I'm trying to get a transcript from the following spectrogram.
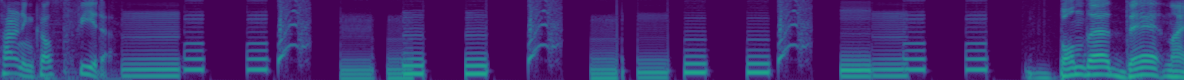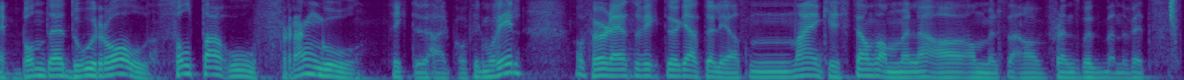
Terningkast fire. Bonde de, nei, Bonde do Roll, Solta o Frango fikk du her på Filmofil. Og før det så fikk du Gaute Eliassen, nei, Christians av, anmeldelse av Friends with Benefits.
